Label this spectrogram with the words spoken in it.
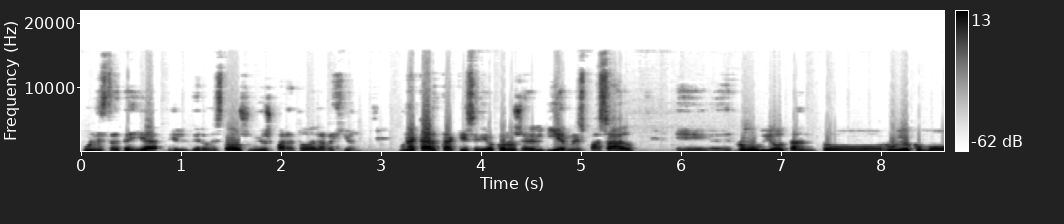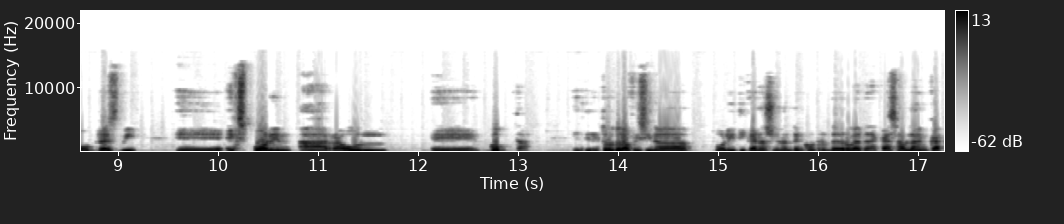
una estrategia de, los Estados Unidos para toda la región. Una carta que se dio a conocer el viernes pasado, eh, Rubio, tanto Rubio como Gresby, eh, exponen a Raúl eh, Gupta, el director de la Oficina Política Nacional de Control de Drogas de la Casa Blanca,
